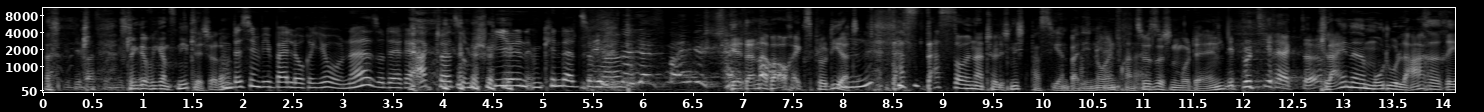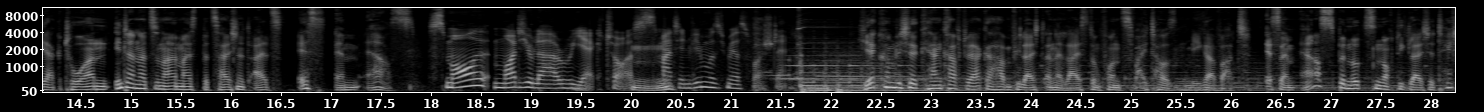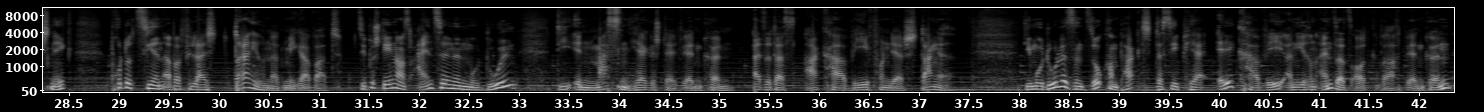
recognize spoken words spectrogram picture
Das, das klingt irgendwie ganz niedlich, oder? Ein bisschen wie bei Loriot, ne? So der Reaktor zum Spielen im Kinderzimmer. Der dann aber auch explodiert. Mhm. Das, das soll natürlich nicht passieren bei den neuen französischen Modellen. Kleine modulare Reaktoren, international meist bezeichnet als SMRs. Small Modular Reactors. Mhm. Martin, wie muss ich mir das vorstellen? Herkömmliche Kernkraftwerke haben vielleicht eine Leistung von 2000 Megawatt. SMRs benutzen noch die gleiche Technik, produzieren aber vielleicht 300 Megawatt. Sie bestehen aus einzelnen Modulen, die in Massen hergestellt werden können, also das AKW von der Stange. Die Module sind so kompakt, dass sie per LKW an ihren Einsatzort gebracht werden können.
